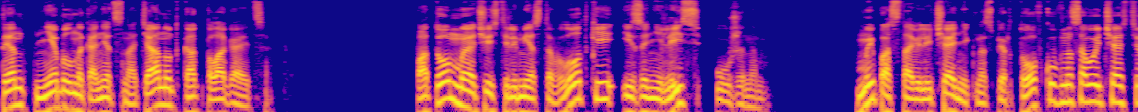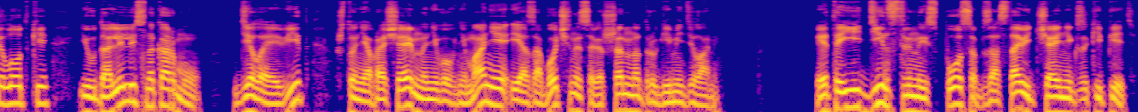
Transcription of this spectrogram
тент не был наконец натянут, как полагается. Потом мы очистили место в лодке и занялись ужином. Мы поставили чайник на спиртовку в носовой части лодки и удалились на корму, делая вид, что не обращаем на него внимания и озабочены совершенно другими делами. Это единственный способ заставить чайник закипеть.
